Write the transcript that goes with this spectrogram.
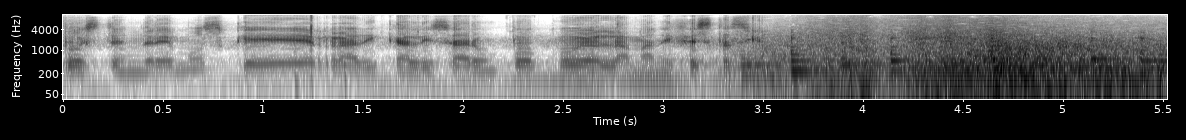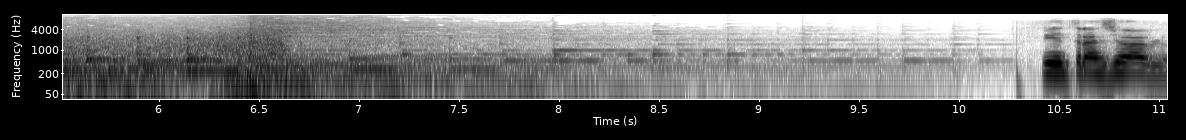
pues tendremos que radicalizar un poco la manifestación. Mientras yo hablo.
